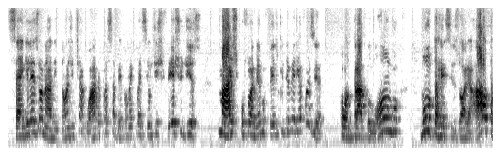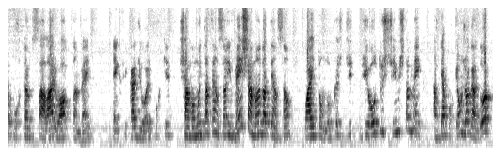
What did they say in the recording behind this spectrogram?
segue lesionado. Então a gente aguarda para saber como é que vai ser o desfecho disso. Mas o Flamengo fez o que deveria fazer: contrato longo, multa rescisória alta, portanto, salário alto também. Tem que ficar de olho, porque chamou muita atenção e vem chamando atenção o Ayrton Lucas de, de outros times também. Até porque é um jogador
